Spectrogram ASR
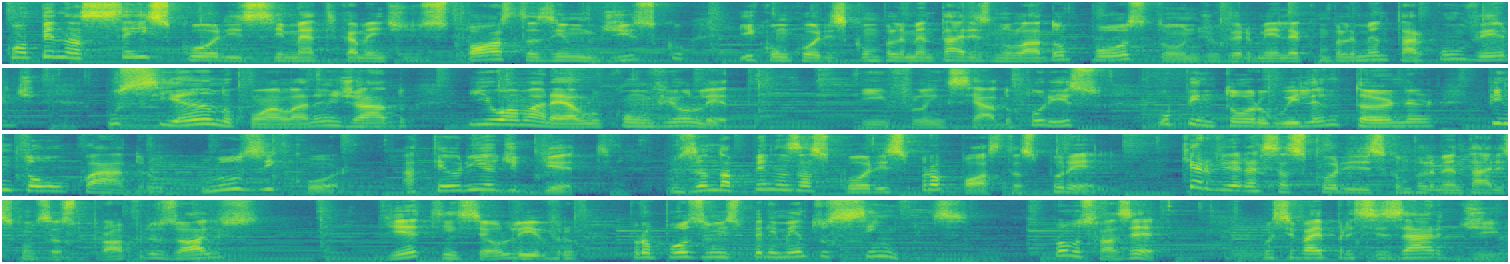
Com apenas seis cores simetricamente dispostas em um disco e com cores complementares no lado oposto, onde o vermelho é complementar com o verde, o ciano com alaranjado e o amarelo com o violeta. Influenciado por isso, o pintor William Turner pintou o quadro Luz e Cor, a teoria de Goethe, usando apenas as cores propostas por ele. Quer ver essas cores complementares com seus próprios olhos? Goethe, em seu livro, propôs um experimento simples. Vamos fazer? Você vai precisar de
